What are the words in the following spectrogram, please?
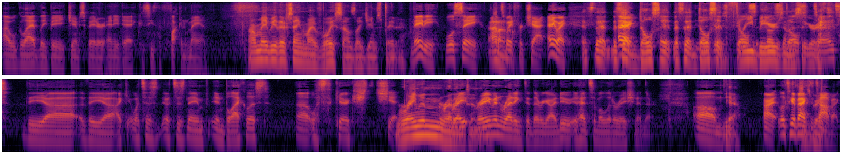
I will gladly be James Spader any day because he's the fucking man. Or maybe they're saying my voice sounds like James Spader. Maybe we'll see. I Let's don't wait know. for chat. Anyway, That's that. That's that right. dulcet. That's that dulcet those three dulcet- beers and a dulcet cigarette. tones. The uh, the uh, I can't, what's his what's his name in Blacklist? Uh, what's the character? Shit. Raymond Ray, Reddington. Raymond Reddington. There we go. I do. It had some alliteration in there. Um, Yeah. All right, let's get back He's to the great. topic.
